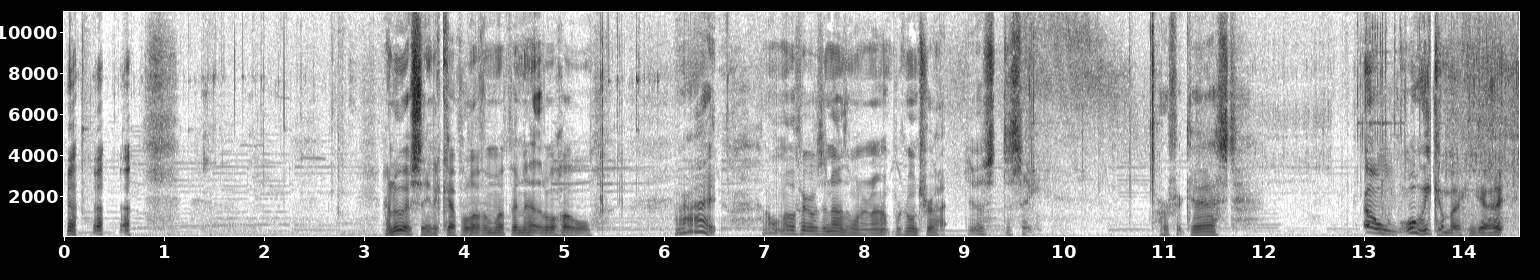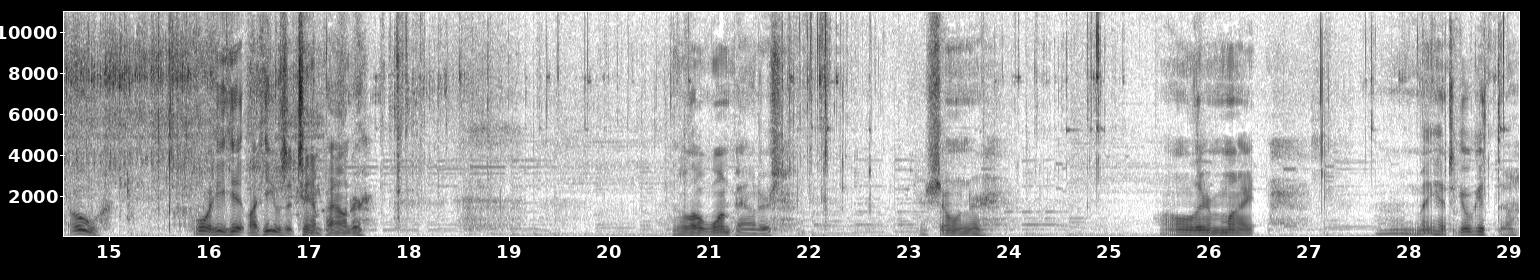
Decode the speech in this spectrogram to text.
I knew I seen a couple of them up in that little hole. All right. I don't know if there was another one or not. We're gonna try it just to see. Perfect cast. Oh, oh, he come back and got it. Oh, boy, he hit like he was a 10 pounder. Little old one pounders. They're showing their, all their might. I may have to go get the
